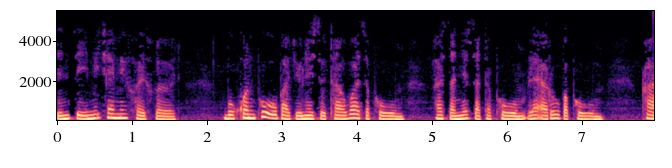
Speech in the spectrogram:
สินทรีย์ไม่ใช่ไม่เคยเกิด บุคคลผู้อุบัติอยู่ในสุทาวาสภูมิ อสัญญสัตตภูมิ และอรูปภูมิ คา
